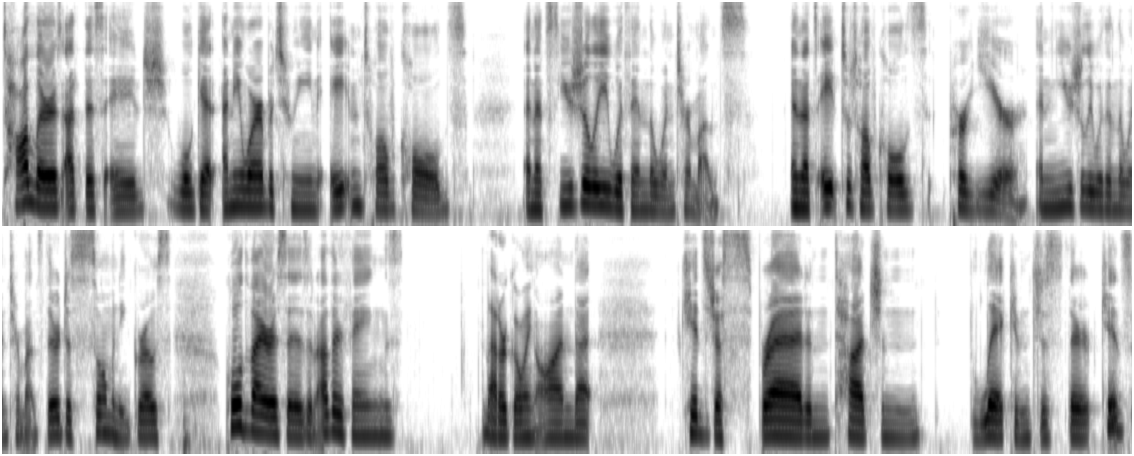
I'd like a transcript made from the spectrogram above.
toddlers at this age will get anywhere between 8 and 12 colds and it's usually within the winter months. And that's 8 to 12 colds per year and usually within the winter months. There are just so many gross cold viruses and other things that are going on that kids just spread and touch and lick and just their kids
